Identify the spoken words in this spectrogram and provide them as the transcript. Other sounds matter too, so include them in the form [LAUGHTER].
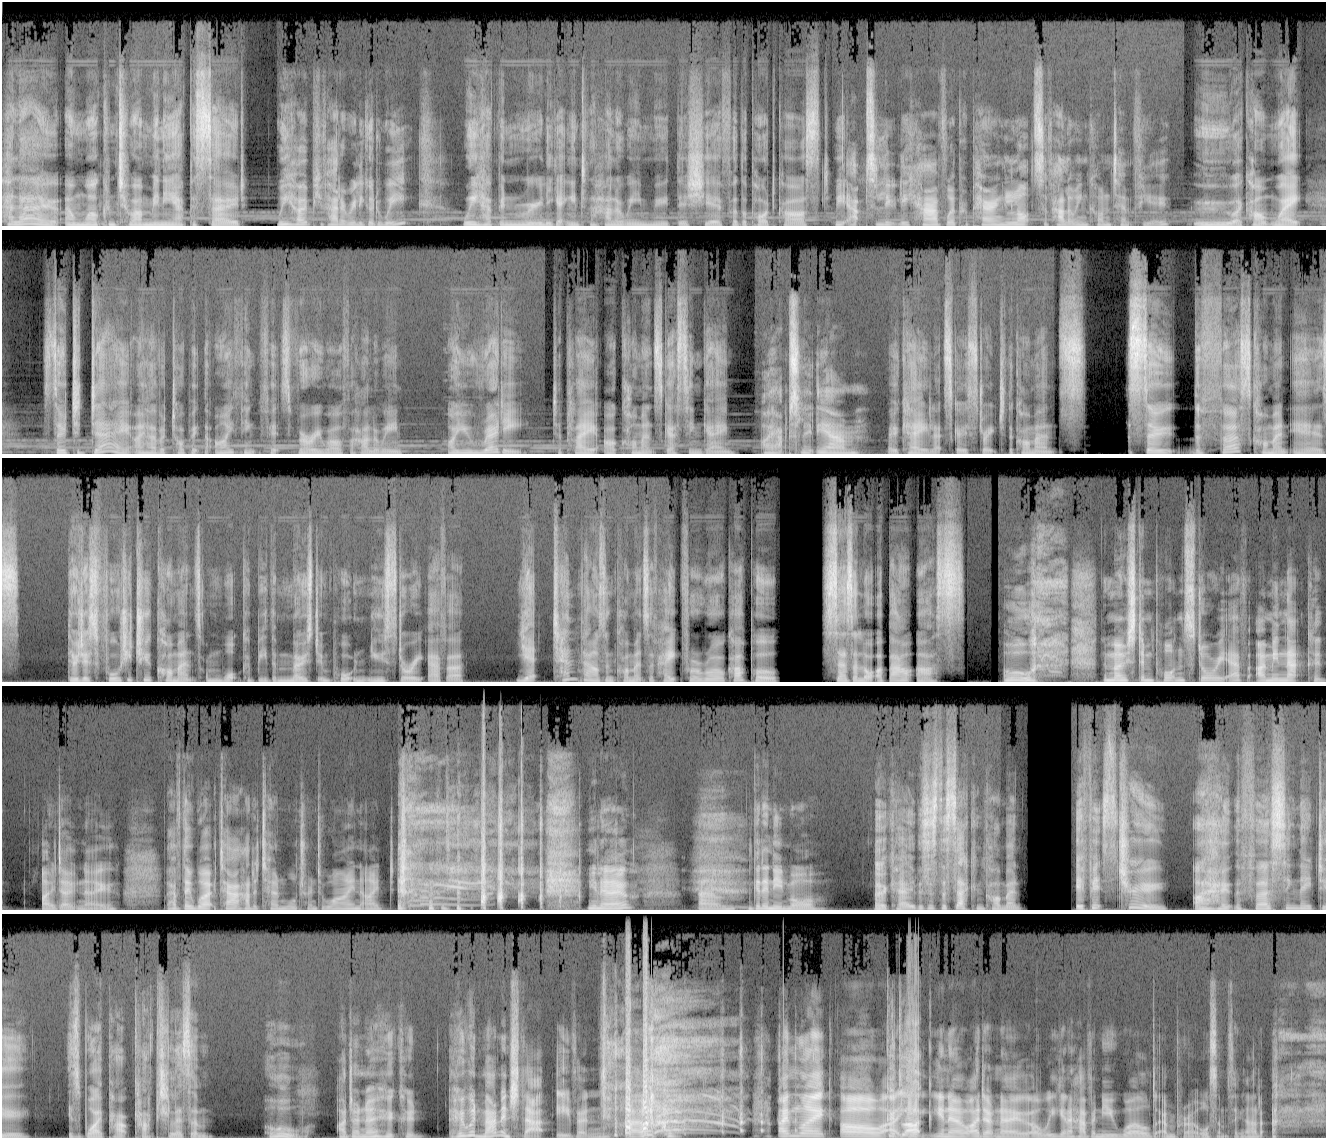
Hello, and welcome to our mini episode. We hope you've had a really good week. We have been really getting into the Halloween mood this year for the podcast. We absolutely have. We're preparing lots of Halloween content for you. Ooh, I can't wait. So, today I have a topic that I think fits very well for Halloween. Are you ready to play our comments guessing game? I absolutely am. Okay, let's go straight to the comments. So, the first comment is there are just 42 comments on what could be the most important news story ever, yet 10,000 comments of hate for a royal couple. Says a lot about us. Oh, [LAUGHS] the most important story ever. I mean, that could, I don't know. Have they worked out how to turn water into wine? I, [LAUGHS] you know, um, I'm going to need more. Okay, this is the second comment. If it's true, I hope the first thing they do is wipe out capitalism. Oh, I don't know who could, who would manage that even. [LAUGHS] Um, [LAUGHS] I'm like, oh, Good I- luck. you know, I don't know. Are we going to have a new world emperor or something? I don't.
